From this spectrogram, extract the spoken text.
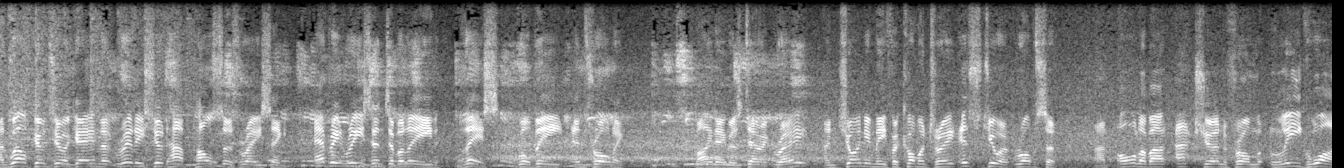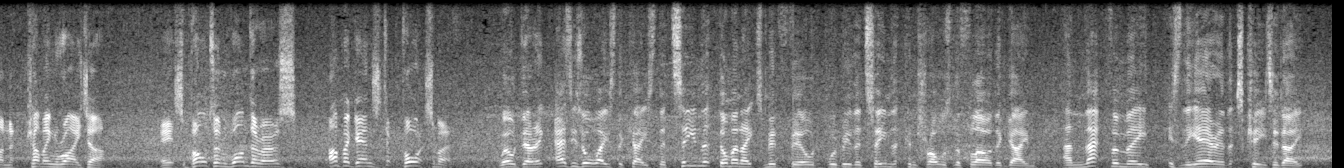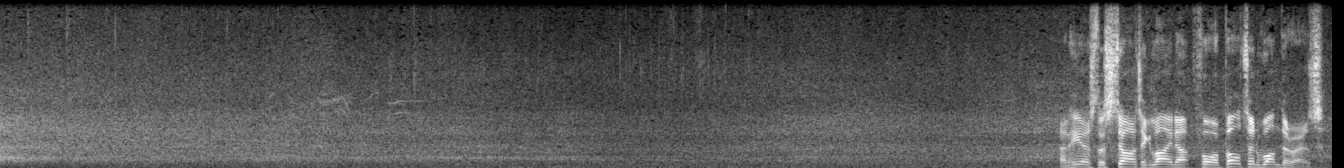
And welcome to a game that really should have pulses racing. Every reason to believe this will be enthralling. My name is Derek Ray, and joining me for commentary is Stuart Robson. And all about action from League One coming right up. It's Bolton Wanderers up against Portsmouth. Well, Derek, as is always the case, the team that dominates midfield will be the team that controls the flow of the game. And that, for me, is the area that's key today. And here's the starting lineup for Bolton Wanderers.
